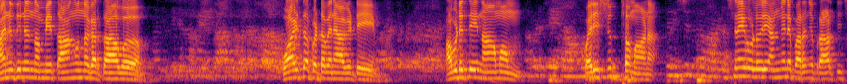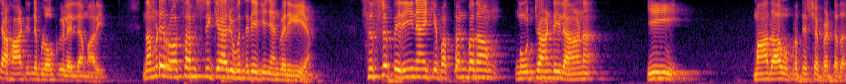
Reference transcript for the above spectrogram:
അനുദിനം നമ്മെ താങ്ങുന്ന കർത്താവ്. വാഴ്ത്തപ്പെട്ടവനാകട്ടെ. അവിടുത്തെ നാമം പരിശുദ്ധമാണ്. സ്നേഹമുള്ളവരെ അങ്ങനെ പറഞ്ഞ് പ്രാർത്ഥിച്ച ഹാർട്ടിന്റെ ബ്ലോക്കുകളെല്ലാം മാറി. നമ്മുടെ റോസാംശ്രിക്ക രൂപത്തിലേക്ക് ഞാൻ വരികയാണ്. സിസ്റ്റർ പെരീനായ്ക്ക് പത്തൊൻപതാം നൂറ്റാണ്ടിലാണ് ഈ മാതാവ് പ്രത്യക്ഷപ്പെട്ടത്.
